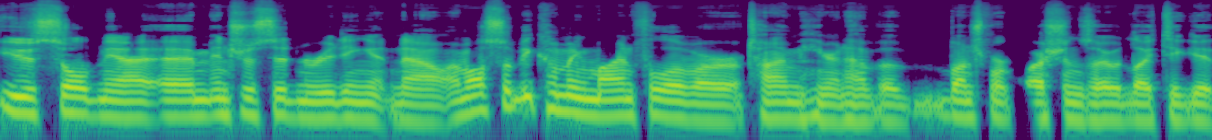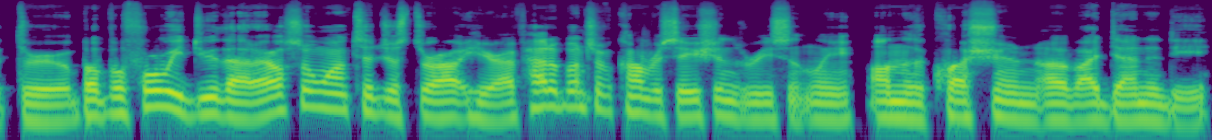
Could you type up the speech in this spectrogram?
You sold me. I, am interested in reading it now. I'm also becoming mindful of our time here and have a bunch more questions I would like to get through. But before we do that, I also want to just throw out here I've had a bunch of conversations recently on the question of identity.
